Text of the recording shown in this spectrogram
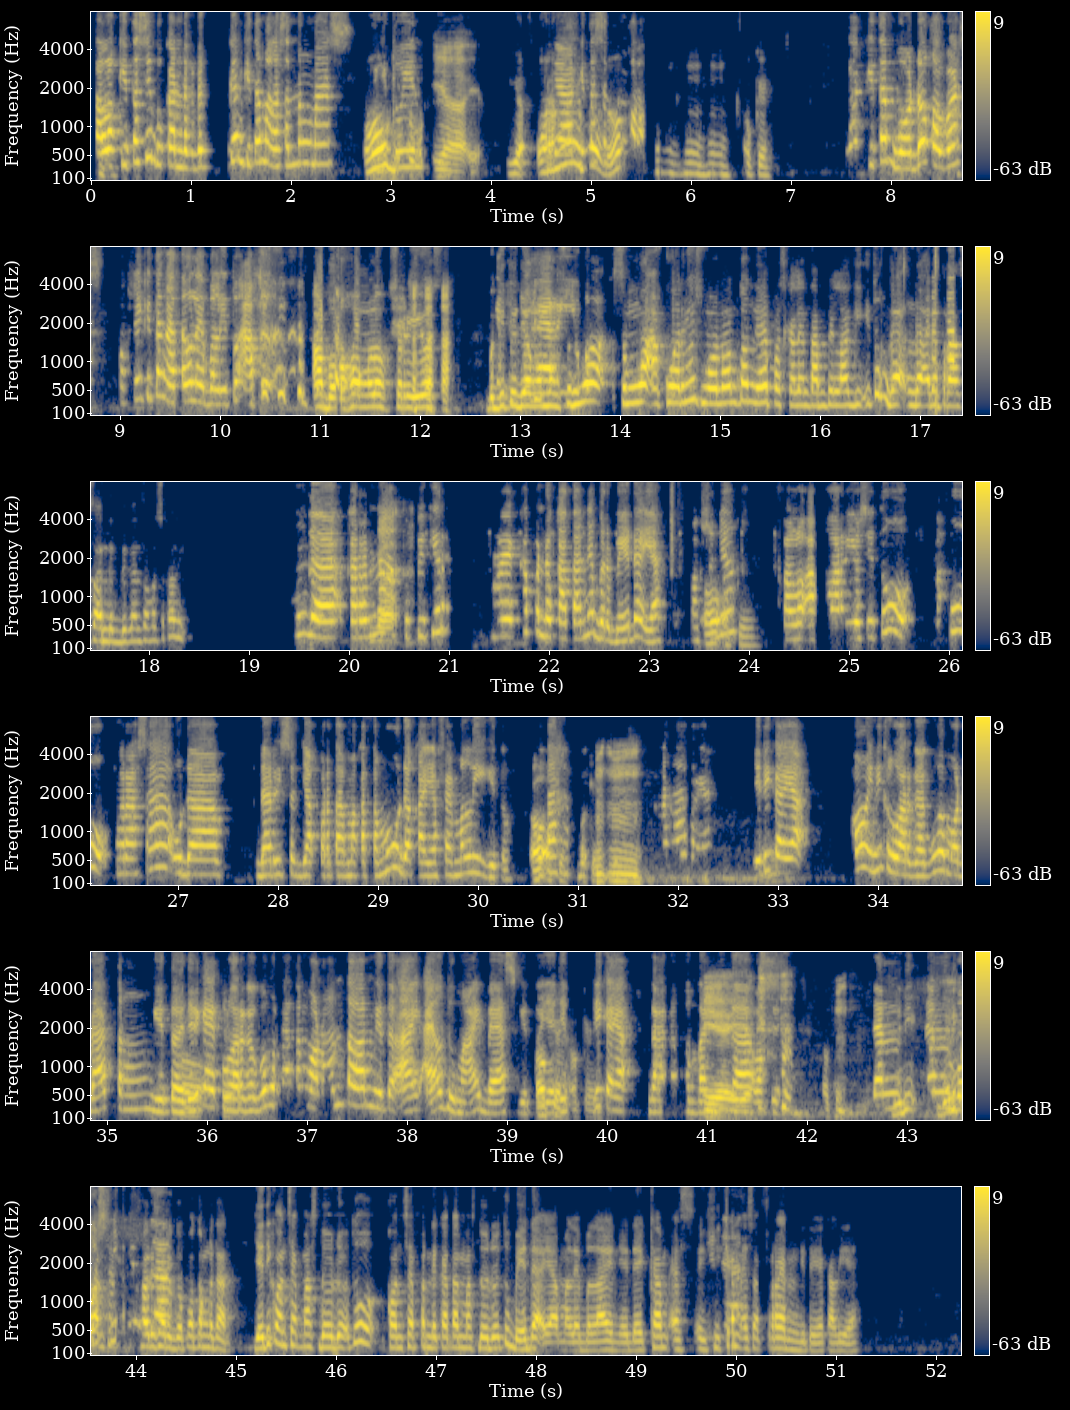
kalau kita sih bukan deg-degan kita malah seneng mas Oh, gituin Iya, iya. Iya, ya orangnya kita itu, seneng. Hmm, hmm, hmm. Oke. Nggak, kita bodoh kok mas maksudnya kita nggak tahu label itu apa Ah, bohong loh, serius. Begitu dia ngomong semua semua Aquarius mau nonton ya pas kalian tampil lagi. Itu nggak nggak ada perasaan deg-degan sama sekali. enggak karena Enggak. aku pikir mereka pendekatannya berbeda ya maksudnya Oh, oke. kalau Aquarius itu aku ngerasa udah dari sejak pertama ketemu udah kayak family gitu. Oh, Entah oke. Mm-mm. apa ya. Jadi kayak oh ini keluarga gua mau datang gitu. Oh, jadi kayak oke. keluarga gua mau datang mau nonton gitu. I I'll do my best gitu ya. Oke, Jadi, oke. jadi kayak nggak ada beban Iya, juga iya. waktu itu. Oke. Dan Jadi dan jadi bosnya konsep, juga sorry sorry gue potong bentar. Jadi konsep Mas Dodo tuh konsep pendekatan Mas Dodo tuh beda ya sama label lain ya. They come as he come as a friend gitu ya kali ya.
